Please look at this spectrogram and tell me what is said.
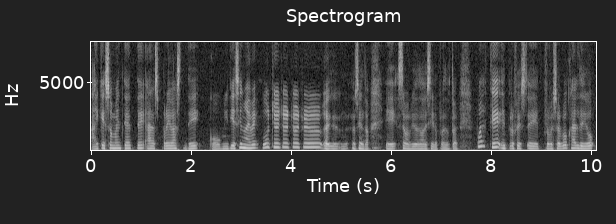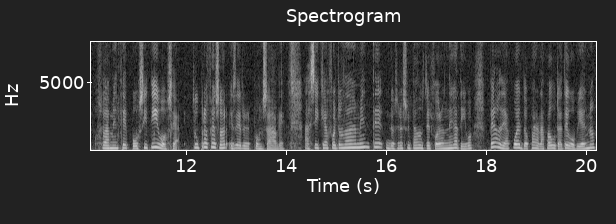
Hay que someterte a las pruebas de COVID-19. Uy, uy, uy, uy, uy. Eh, lo siento, eh, se me olvidó no decir el productor. Pues que el, profes- el profesor vocal dio solamente positivo, o sea, tu profesor es el responsable. Así que afortunadamente los resultados de él fueron negativos, pero de acuerdo para las pautas de gobierno,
